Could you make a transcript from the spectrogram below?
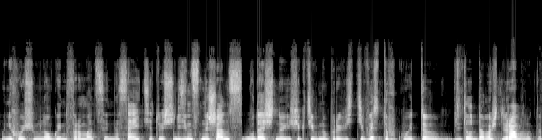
У них очень много информации на сайте. То есть единственный шанс удачно и эффективно провести выставку – это сделать домашнюю работу.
